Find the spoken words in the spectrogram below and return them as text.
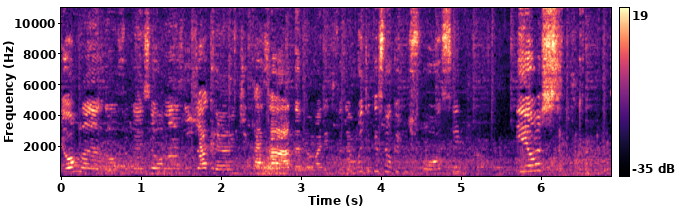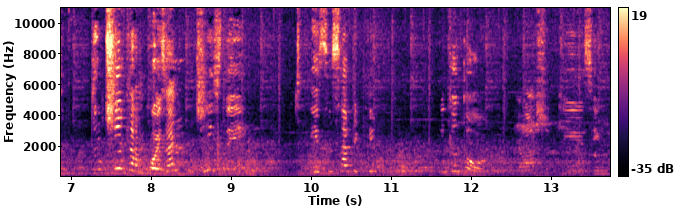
É Orlando, fui conhecer Orlando já grande, casada, meu marido fazia muita questão que a gente fosse. E eu não tinha aquela coisa, era um Disney. E você sabe que encantou. Eu acho que, assim,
